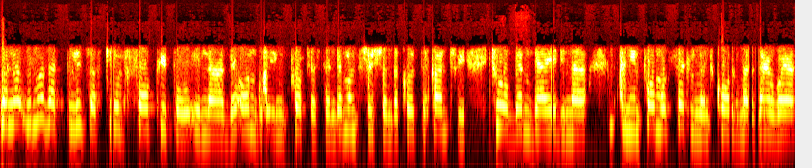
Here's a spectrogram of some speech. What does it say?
Well, we know that police have killed four people in uh, the ongoing protests and demonstrations across the country. Two of them died in a, an informal settlement called Mathare, where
